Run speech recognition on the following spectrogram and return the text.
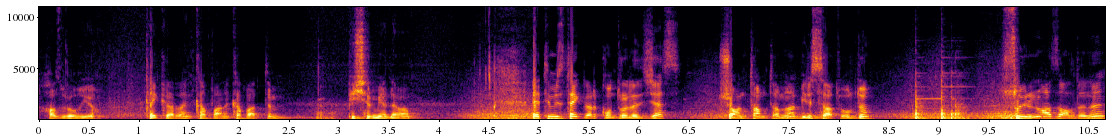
hazır oluyor. Tekrardan kapağını kapattım. Pişirmeye devam. Etimizi tekrar kontrol edeceğiz. Şu an tam tamına 1 saat oldu. Suyunun azaldığını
